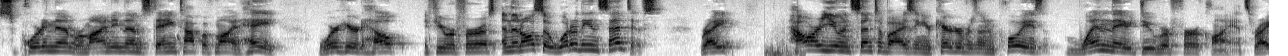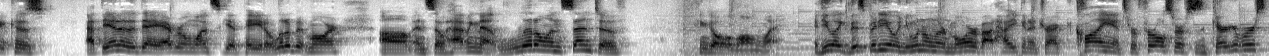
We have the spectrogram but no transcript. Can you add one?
supporting them, reminding them, staying top of mind. Hey, we're here to help if you refer us. And then also, what are the incentives, right? How are you incentivizing your caregivers and employees when they do refer clients, right? Because at the end of the day, everyone wants to get paid a little bit more. Um, and so having that little incentive can go a long way. If you like this video and you want to learn more about how you can attract clients, referral sources, and caregivers,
